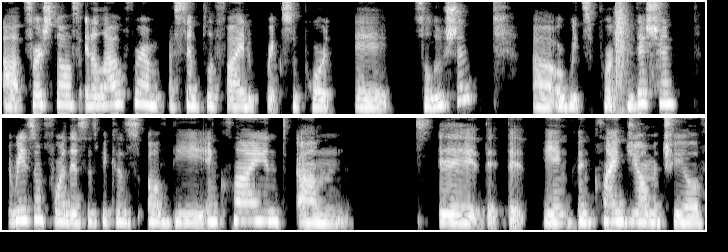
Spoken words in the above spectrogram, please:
Uh, first off, it allowed for a, a simplified brick support uh, solution uh, or weak support condition. The reason for this is because of the inclined um, uh, the, the, the, inclined geometry of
